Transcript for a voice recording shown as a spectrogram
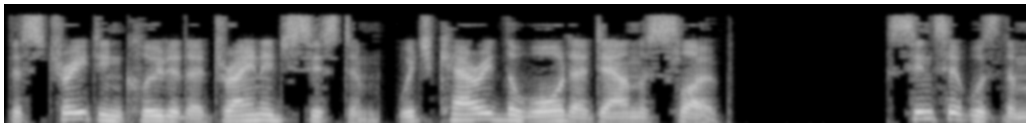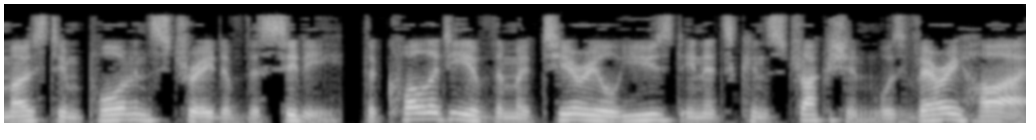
The street included a drainage system, which carried the water down the slope. Since it was the most important street of the city, the quality of the material used in its construction was very high.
